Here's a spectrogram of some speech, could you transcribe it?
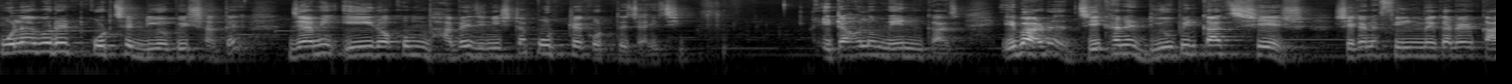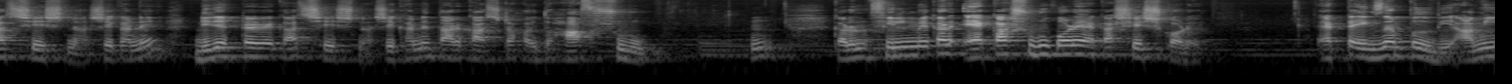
কোলাবোরেট করছে ডিওপির সাথে যে আমি এই রকমভাবে জিনিসটা পোর্ট্রে করতে চাইছি। এটা হলো মেন কাজ। এবার যেখানে ডিওপির কাজ শেষ, সেখানে ফিল্ম মেকারের কাজ শেষ না, সেখানে ডিরেক্টরের কাজ শেষ না, সেখানে তার কাজটা হয়তো হাফ শুরু। কারণ ফিল্ম মেকার একা শুরু করে, একা শেষ করে। একটা এক্সাম্পল দিই, আমি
